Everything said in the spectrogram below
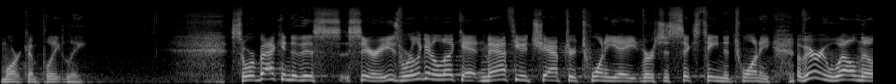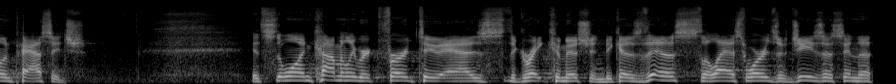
more completely. So we're back into this series. We're going to look at Matthew chapter 28, verses 16 to 20, a very well known passage. It's the one commonly referred to as the Great Commission because this, the last words of Jesus in the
